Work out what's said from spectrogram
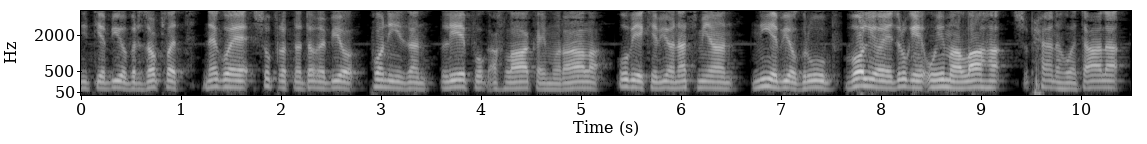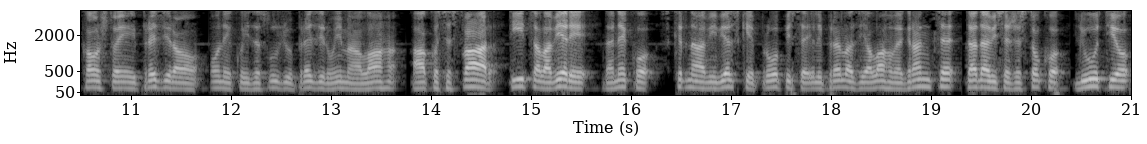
niti je bio brzoplet, nego je suprotno tome bio ponizan, lijepog ahlaka i morala, uvijek je bio nasmijan, nije bio grub, volio je druge u ima Allaha subhanahu wa ta'ala, kao što je i prezirao one koji zaslužuju preziru ima Allaha, a ako se stvar ticala vjere da neko skrnavi vjerske propise ili prelazi Allahove granice, tada bi se žestoko ljutio.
